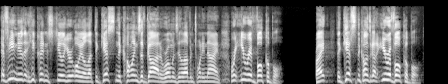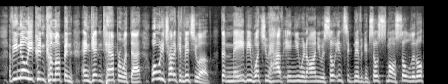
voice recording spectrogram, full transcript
If he knew that he couldn't steal your oil, that the gifts and the callings of God in Romans 11 29 were irrevocable, right? The gifts and the callings of God are irrevocable. If he knew he couldn't come up and, and get and tamper with that, what would he try to convince you of? That maybe what you have in you and on you is so insignificant, so small, so little,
